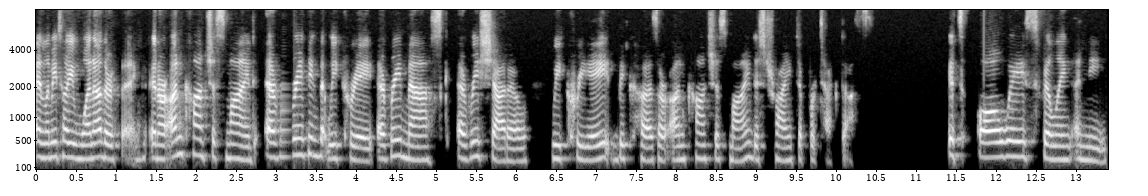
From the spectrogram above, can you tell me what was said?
And let me tell you one other thing. In our unconscious mind, everything that we create, every mask, every shadow, we create because our unconscious mind is trying to protect us. It's always filling a need.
